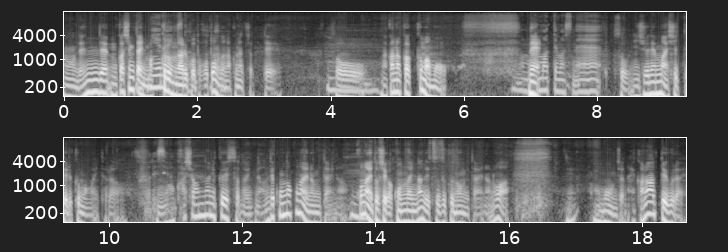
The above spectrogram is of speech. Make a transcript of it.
うん、全然昔みたいに真っ黒になることほとんどなくなっちゃってそう。なかなかクマもね。困ってますね。そう20年前知ってるクマがいたらそうですよね。昔あんなに食えてたのになんでこんな来ないの？みたいな、うん。来ない年がこんなになんで続くの？みたいなのは、ね、思うんじゃないかなっていうぐらい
